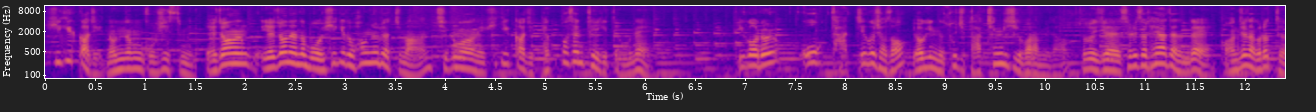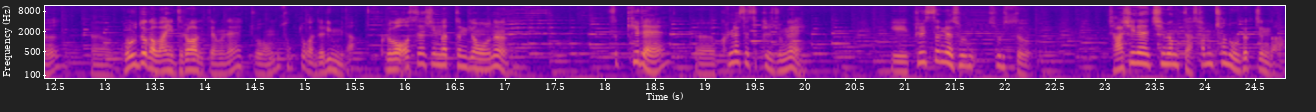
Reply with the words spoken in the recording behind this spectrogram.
희귀까지 넣는 곳이 있습니다. 예전, 예전에는 뭐 희귀도 확률이었지만 지금은 희귀까지 100%이기 때문에 이거를 꼭 다 찍으셔서 여기 있는 수집 다 챙기시기 바랍니다. 저도 이제 슬슬 해야 되는데 언제나 그렇듯 어, 골드가 많이 들어가기 때문에 좀 속도가 느립니다. 그리고 assassin 같은 경우는 스킬에 어, 클래스 스킬 중에 이 필승의 술, 술수 자신의 치명타 3500 증가.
